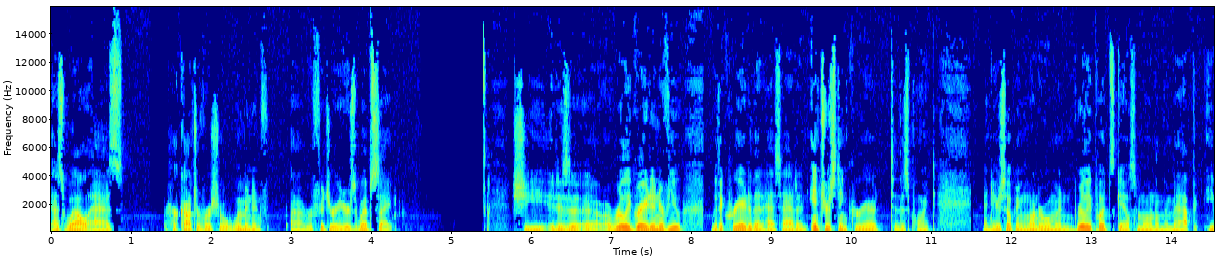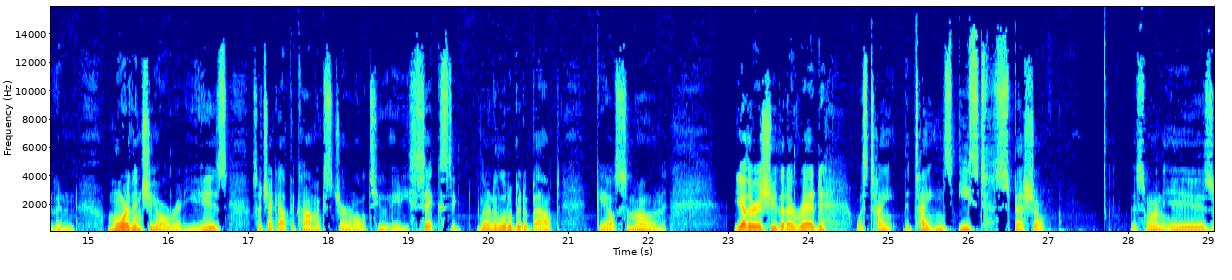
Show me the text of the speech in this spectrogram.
as well as her controversial Women in uh, Refrigerators website. She it is a, a really great interview with a creator that has had an interesting career to this. And here's hoping Wonder Woman really puts Gail Simone on the map even more than she already is. So check out the Comics Journal 286 to learn a little bit about Gail Simone. The other issue that I read was the Titans East special. This one is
